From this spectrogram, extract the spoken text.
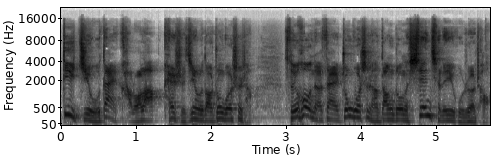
第九代卡罗拉开始进入到中国市场。随后呢，在中国市场当中呢，掀起了一股热潮。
